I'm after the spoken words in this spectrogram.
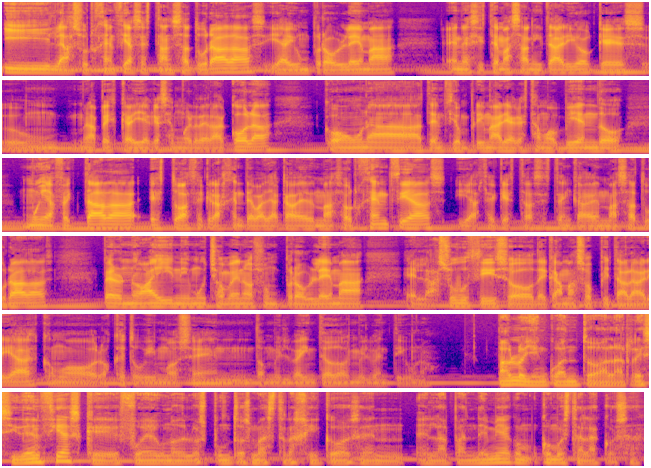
y las urgencias están saturadas y hay un problema en el sistema sanitario que es una pescadilla que se muerde la cola con una atención primaria que estamos viendo muy afectada. Esto hace que la gente vaya cada vez más a urgencias y hace que estas estén cada vez más saturadas, pero no hay ni mucho menos un problema en las UCIs o de camas hospitalarias como los que tuvimos en 2020 o 2021. Pablo, y en cuanto a las residencias, que fue uno de los puntos más trágicos en, la pandemia, ¿cómo, ¿cómo está la cosa?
